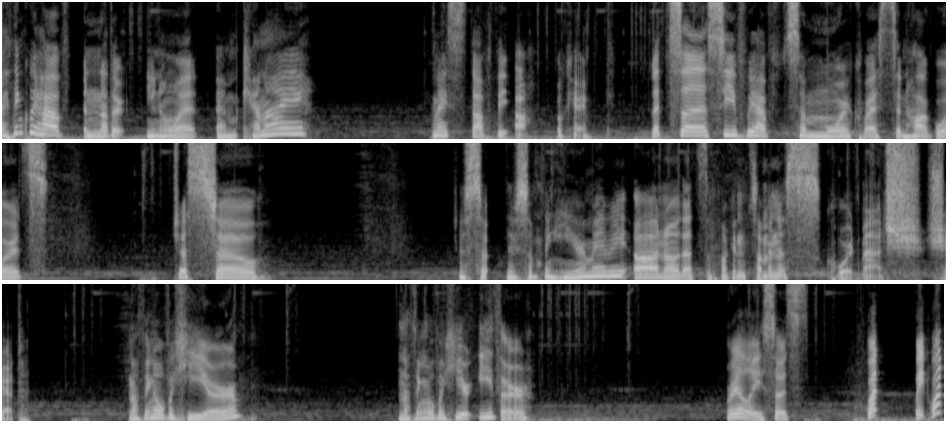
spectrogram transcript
I think we have another. You know what? Um, can I? Can I stop the? Ah, okay. Let's uh see if we have some more quests in Hogwarts. Just so. Just so there's something here, maybe. Oh no, that's the fucking summoners court match. Shit. Nothing over here. Nothing over here either. Really? So it's? Wait, what?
